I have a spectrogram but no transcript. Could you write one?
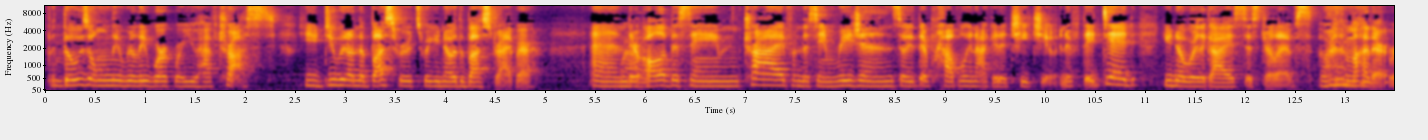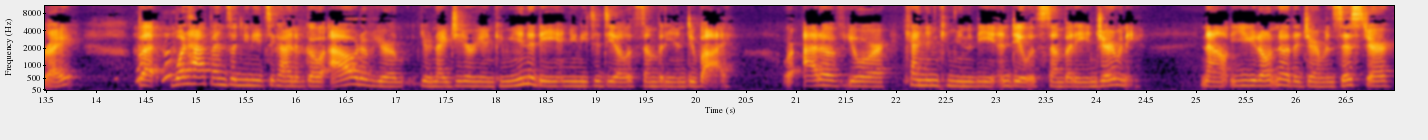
But mm-hmm. those only really work where you have trust. You do it on the bus routes where you know the bus driver. And they're all of the same tribe from the same region, so they're probably not going to cheat you. And if they did, you know where the guy's sister lives or the mother, right? But what happens when you need to kind of go out of your, your Nigerian community and you need to deal with somebody in Dubai? Or out of your Kenyan community and deal with somebody in Germany? Now, you don't know the German sister.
